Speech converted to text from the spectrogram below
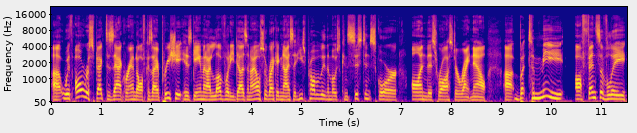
uh, with all respect to Zach Randolph, because I appreciate his game and I love what he does, and I also recognize that he's probably the most consistent scorer on this roster right now. Uh, but to me, offensively.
